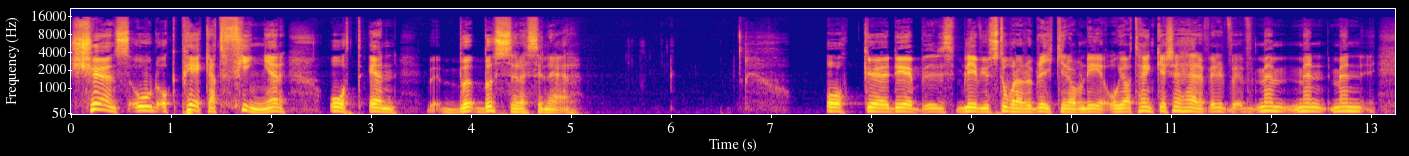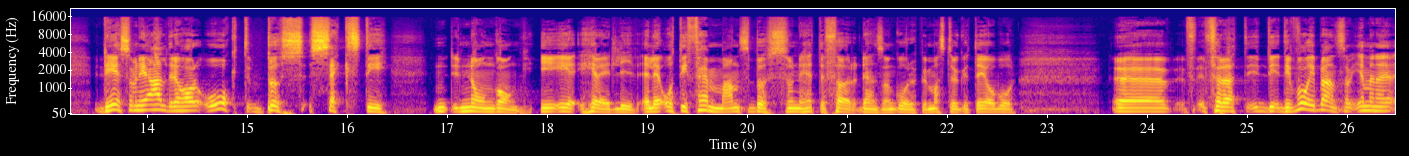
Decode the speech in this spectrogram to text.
könsord och pekat finger åt en bussresenär. Och eh, det blev ju stora rubriker om det. Och jag tänker så här, men, men, men det som ni aldrig har åkt buss 60 någon gång i e-, hela ert liv, eller 85ans buss som det hette förr, den som går upp i Masthugget där jag bor. Uh, för att det, det, var ibland som, jag menar,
